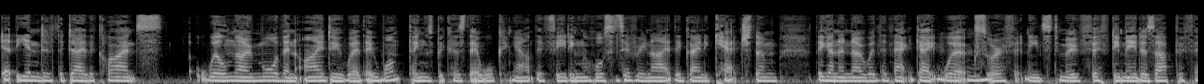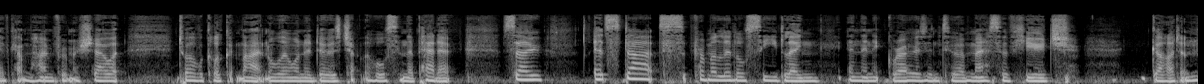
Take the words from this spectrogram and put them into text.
at the end of the day, the clients will know more than I do where they want things because they're walking out, they're feeding the horses every night, they're going to catch them, they're going to know whether that gate mm-hmm. works or if it needs to move 50 metres up if they've come home from a show at 12 o'clock at night and all they want to do is chuck the horse in the paddock. So it starts from a little seedling and then it grows into a massive, huge garden.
